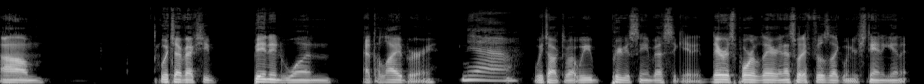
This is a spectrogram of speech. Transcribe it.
Um, which I've actually been in one at the library Yeah. we talked about, we previously investigated. There is portal there, and that's what it feels like when you're standing in it.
